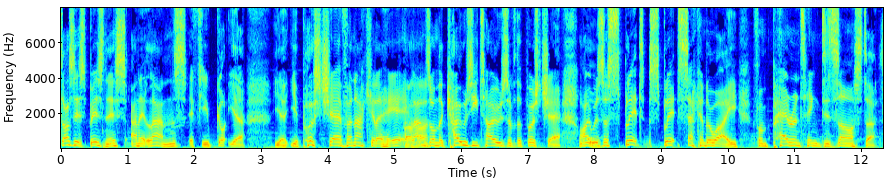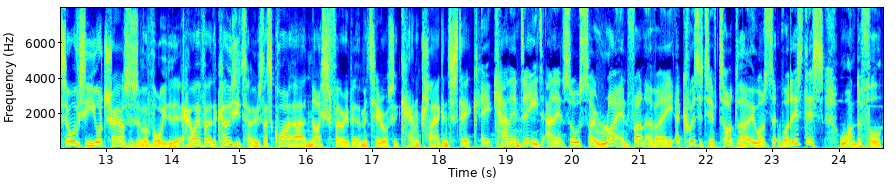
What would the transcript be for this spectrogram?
does its business and it lands, if you've got your, your, your pushchair vernacular here, it Uh-huh. lands on the cozy toes of the pushchair. I was a split, split second away from parenting disaster. So obviously your trousers have avoided it. However, the cozy toes, that's quite a nice furry bit of material, so it can clag and stick. It can indeed, and it's also right in front of a acquisitive toddler who wants to. What is this wonderful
